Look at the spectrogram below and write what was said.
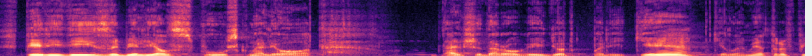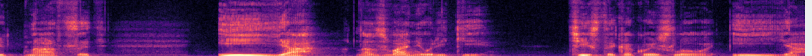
Впереди забелел спуск на лед. Дальше дорога идет по реке, километров пятнадцать. И я название у реки. Чистое какое слово, и я.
